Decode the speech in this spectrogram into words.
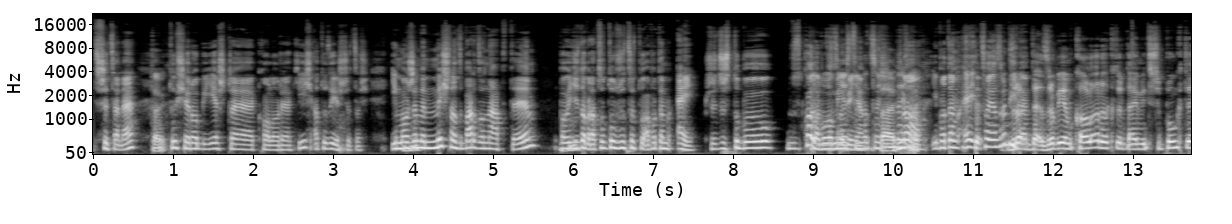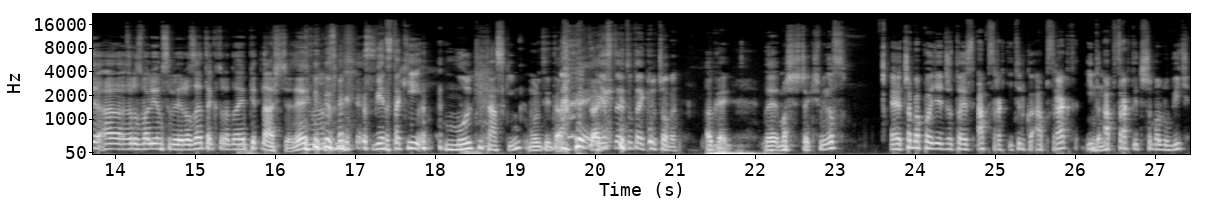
trzy cele, tak. tu się robi jeszcze kolor jakiś, a tu jeszcze coś. I możemy myśląc bardzo nad tym, powiedzieć, dobra, co tu wrzucę tu, a potem, ej, przecież tu był kolor To było do zrobienia. na coś Tak. innego. No, i potem, ej, co ja Zro zrobiłem? da- zrobiłem kolor, który daje mi 3 punkty, a rozwaliłem sobie rozetę, która daje 15, nie? No. Więc taki multitasking Multitask. Tak. jest e, tutaj kluczowy. Okej. E, Masz jeszcze jakiś minus? E, Trzeba powiedzieć, że to jest abstrakt i tylko abstrakt i Mhm. abstrakty trzeba lubić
